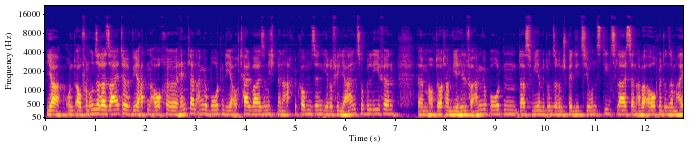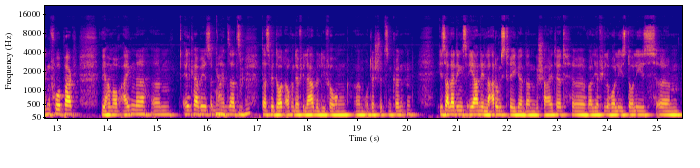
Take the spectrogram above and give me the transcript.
Ja, und auch von unserer Seite, wir hatten auch äh, Händlern angeboten, die ja auch teilweise nicht mehr nachgekommen sind, ihre Filialen zu beliefern. Ähm, auch dort haben wir Hilfe angeboten, dass wir mit unseren Speditionsdienstleistern, aber auch mit unserem Eigenfuhrpark, wir haben auch eigene ähm, LKWs im ja. Einsatz, mhm. Dass wir dort auch in der Filialbelieferung ähm, unterstützen könnten. Ist allerdings eher an den Ladungsträgern dann gescheitert, äh, weil ja viele Rollis, Dollies ähm,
